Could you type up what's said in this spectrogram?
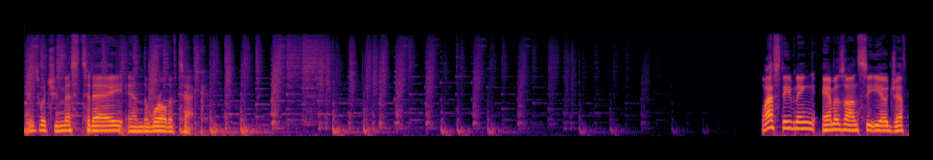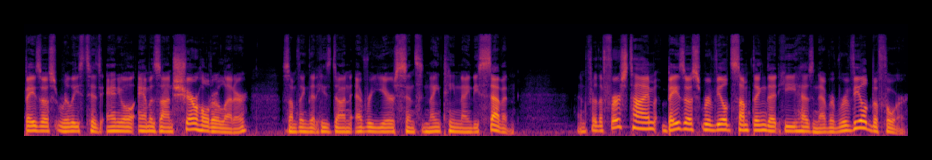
Here's what you missed today in the world of tech. Last evening, Amazon CEO Jeff Bezos released his annual Amazon shareholder letter, something that he's done every year since 1997. And for the first time, Bezos revealed something that he has never revealed before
